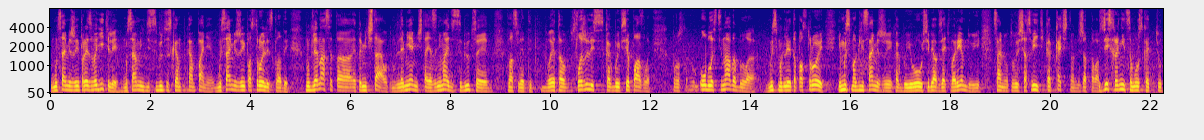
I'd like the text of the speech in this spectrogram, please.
Мы сами же и производители, мы сами дистрибьюторская компания, мы сами же и построили склады. Ну, для нас это, это мечта, вот для меня мечта. Я занимаюсь дистрибьюцией 20 лет, это сложились как бы все пазлы. Просто области надо было, мы смогли это построить, и мы смогли сами же как бы его у себя взять в аренду, и сами вот вы сейчас видите, как качественно лежат товары. Здесь хранится, можно сказать, вот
